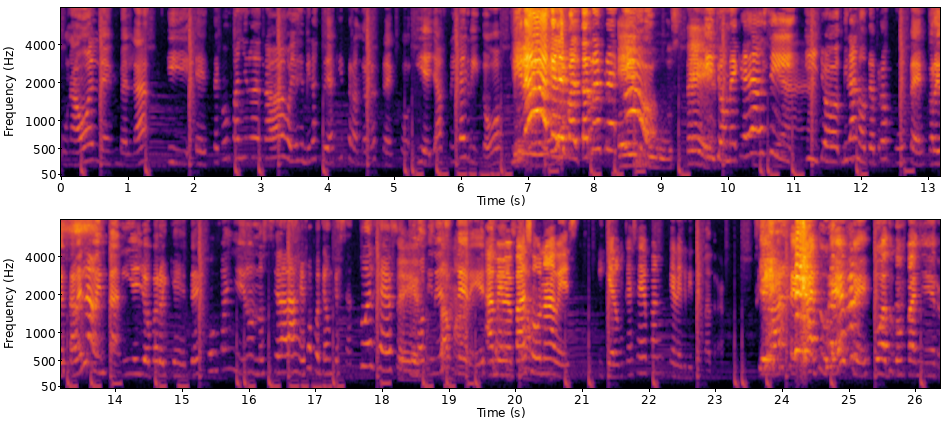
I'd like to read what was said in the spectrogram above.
una orden, ¿verdad? Y este compañero de trabajo, yo dije, mira, estoy aquí esperando el refresco. Y ella fue y le gritó, mira, que le falta el refresco. Y yo me quedé así, y yo, mira, no te preocupes, pero yo estaba en la ventanilla y yo, pero ¿y que este compañero? No sé si era la jefa, porque aunque seas tú el jefe, Sí, tú no tienes derecho. A mí me pasó una vez y quiero que sepan que le grité para atrás. ¿Qué va a hacer a tu jefe o a tu compañero?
